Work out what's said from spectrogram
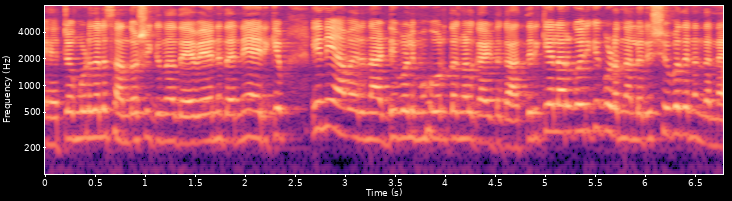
ഏറ്റവും കൂടുതൽ സന്തോഷിക്കുന്നത് ദേവയാനി തന്നെയായിരിക്കും. ഇനി ആ വരുന്ന അടിപൊളി മുഹൂർത്തങ്ങൾക്കായിട്ട് കാത്തിരിക്കുക. എല്ലാവർക്കും ഒരിക്കൽ കൂടെ നല്ലൊരു ശുഭദിനം തന്നെ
